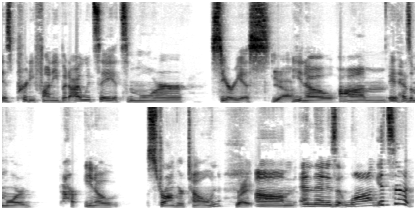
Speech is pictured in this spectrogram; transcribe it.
is pretty funny, but I would say it's more serious. yeah You know, um, it has a more, you know, stronger tone. right Um, and then is it long? It's not.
